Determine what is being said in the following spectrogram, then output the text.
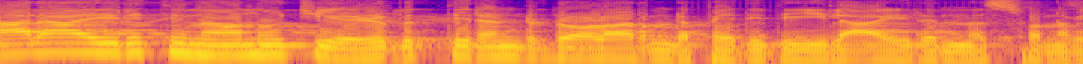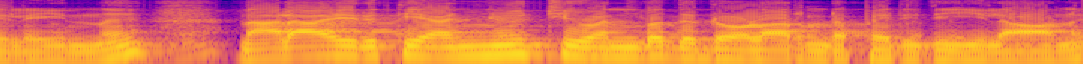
നാലായിരത്തി നാനൂറ്റി എഴുപത്തിരണ്ട് ഡോളറിന്റെ പരിധിയിലായിരുന്ന സ്വർണവില ഇന്ന് നാലായിരത്തി അഞ്ഞൂറ്റി ഒൻപത് ഡോളറിന്റെ പരിധിയിലാണ്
